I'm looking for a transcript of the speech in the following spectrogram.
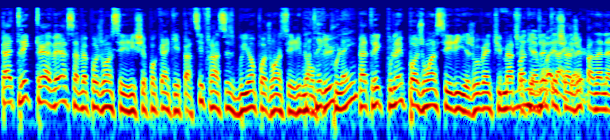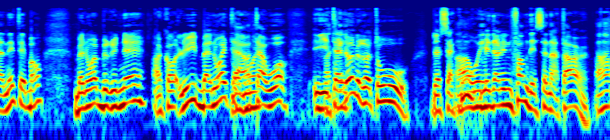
Patrick Traverse avait pas joué en série. Je sais pas quand il est parti. Francis Bouillon pas joué en série non Patrick plus. Poulain? Patrick Poulain pas joué en série. Il a joué 28 matchs. Qu'il a déjà été changé d'ailleurs. pendant l'année. T'es bon. Benoît Brunet, encore. Lui, Benoît était à. Ottawa. Il était là le retour de sa coupe, Ah oui. mais dans l'uniforme des sénateurs. Ah,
